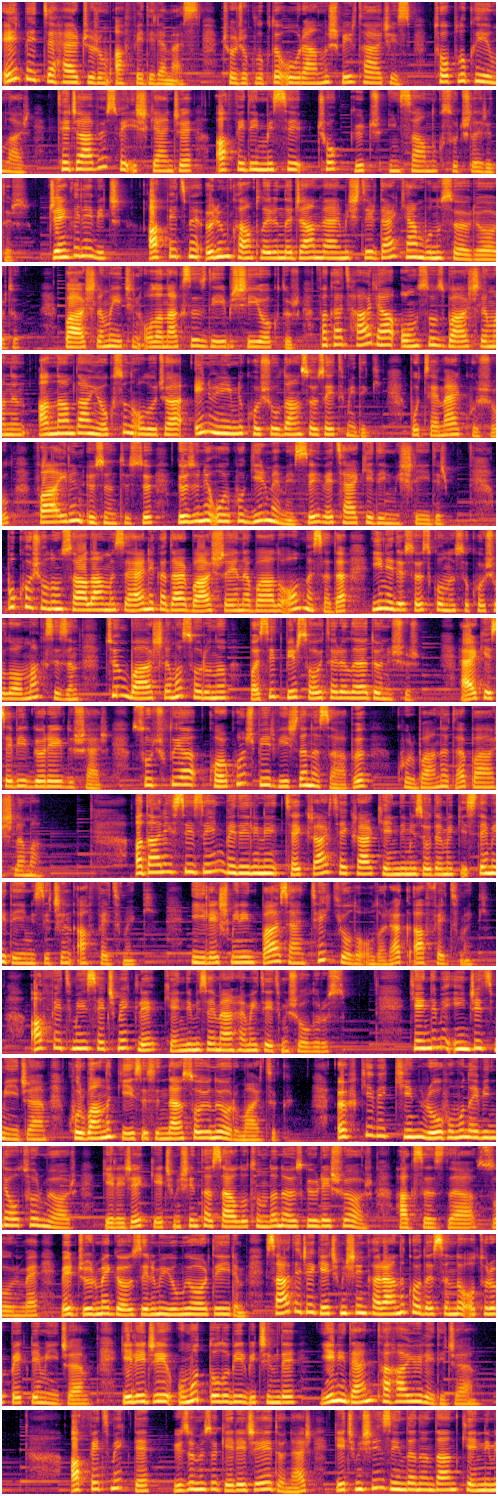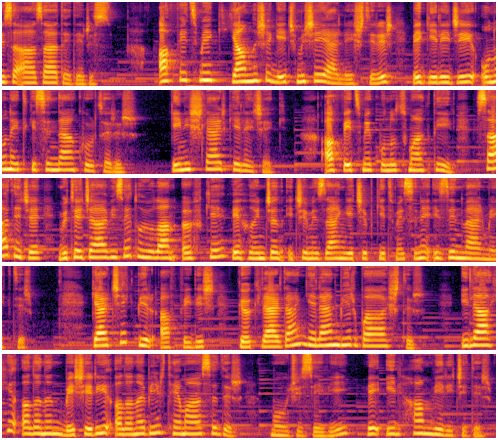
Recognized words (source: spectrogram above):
Elbette her cürüm affedilemez. Çocuklukta uğranmış bir taciz, toplu kıyımlar, tecavüz ve işkence affedilmesi çok güç insanlık suçlarıdır. Cengileviç, affetme ölüm kamplarında can vermiştir derken bunu söylüyordu. Bağışlama için olanaksız diye bir şey yoktur. Fakat hala onsuz bağışlamanın anlamdan yoksun olacağı en önemli koşuldan söz etmedik. Bu temel koşul, failin üzüntüsü, gözüne uyku girmemesi ve terk edilmişliğidir. Bu koşulun sağlanması her ne kadar bağışlayana bağlı olmasa da yine de söz konusu koşul olmaksızın tüm bağışlama sorunu basit bir soytarılığa dönüşür. Herkese bir görev düşer. Suçluya korkunç bir vicdan azabı, kurbana da bağışlama.'' Adaletsizliğin bedelini tekrar tekrar kendimiz ödemek istemediğimiz için affetmek. İyileşmenin bazen tek yolu olarak affetmek. Affetmeyi seçmekle kendimize merhamet etmiş oluruz. Kendimi incitmeyeceğim, kurbanlık giysisinden soyunuyorum artık. Öfke ve kin ruhumun evinde oturmuyor. Gelecek geçmişin tasallutundan özgürleşiyor. Haksızlığa, zulme ve cürme gözlerimi yumuyor değilim. Sadece geçmişin karanlık odasında oturup beklemeyeceğim. Geleceği umut dolu bir biçimde yeniden tahayyül edeceğim. Affetmekle yüzümüzü geleceğe döner, geçmişin zindanından kendimizi azat ederiz. Affetmek yanlışı geçmişe yerleştirir ve geleceği onun etkisinden kurtarır. Genişler gelecek. Affetmek unutmak değil, sadece mütecavize duyulan öfke ve hıncın içimizden geçip gitmesine izin vermektir. Gerçek bir affediş göklerden gelen bir bağıştır. İlahi alanın beşeri alana bir temasıdır, mucizevi ve ilham vericidir.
